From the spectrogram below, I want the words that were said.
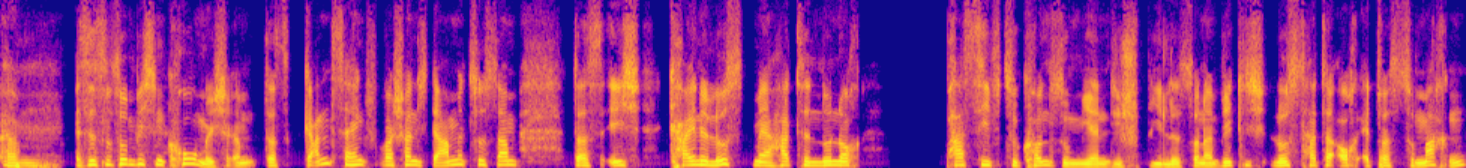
Ähm, es ist so ein bisschen komisch. Ähm, das Ganze hängt wahrscheinlich damit zusammen, dass ich keine Lust mehr hatte, nur noch passiv zu konsumieren, die Spiele, sondern wirklich Lust hatte, auch etwas zu machen.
